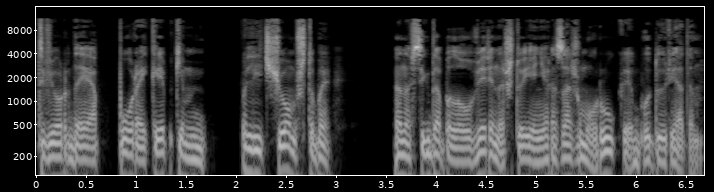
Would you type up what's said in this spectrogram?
твердой опорой, крепким плечом, чтобы она всегда была уверена, что я не разожму рук и буду рядом.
